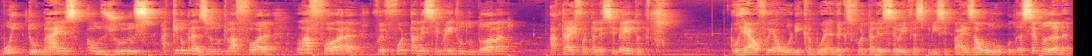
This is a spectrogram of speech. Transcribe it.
muito mais aos juros aqui no Brasil do que lá fora. Lá fora foi fortalecimento do dólar atrás de fortalecimento. O real foi a única moeda que se fortaleceu entre as principais ao longo da semana.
